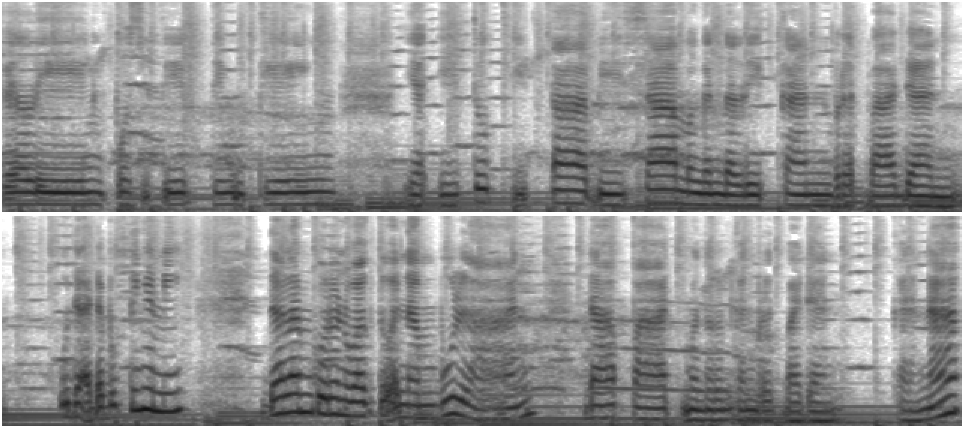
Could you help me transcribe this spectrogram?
feeling, positive thinking yaitu kita bisa mengendalikan berat badan. Udah ada buktinya nih. Dalam kurun waktu enam bulan dapat menurunkan berat badan. Karena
